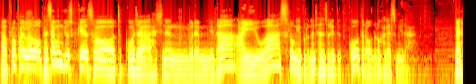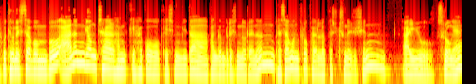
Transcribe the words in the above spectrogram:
아, 프로파일러 배상훈 교수께서 듣고자 하시는 노래입니다. 아이유와 스롱이 부르는 잔소리 듣고 돌아오도록 하겠습니다. 네, 오태훈의 시사본부 아는 경찰 함께하고 계십니다. 방금 들으신 노래는 배상훈 프로파일러께서 추천해 주신 아이유 스롱의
